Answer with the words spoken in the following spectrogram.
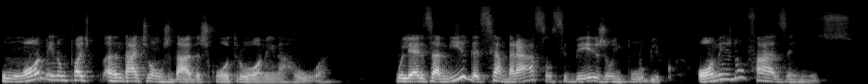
um homem não pode andar de mãos dadas com outro homem na rua. Mulheres amigas se abraçam, se beijam em público. Homens não fazem isso.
